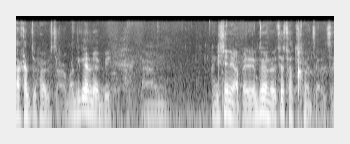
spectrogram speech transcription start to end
სახელმწიფოების წარმომადგენლები ისინი აპელირებდნენ 2014 წელზე.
